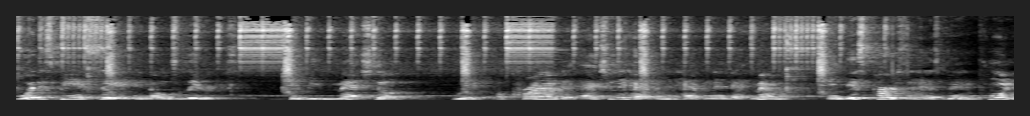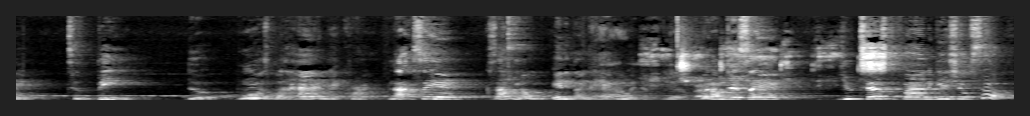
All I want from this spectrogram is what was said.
what is being said in those lyrics can be matched up with a crime that actually happened and happened in that manner, and this person has been appointed to be the ones behind that crime. Not saying, because I don't know anything that happened with them, Yeah. but I'm just saying, you testifying against yourself.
